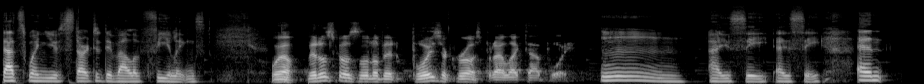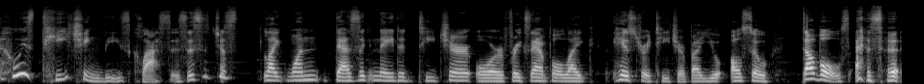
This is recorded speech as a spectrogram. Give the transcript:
that's when you start to develop feelings. Well, middle school is a little bit boys are gross, but I like that boy. Mm, I see, I see. And who is teaching these classes? This is just like one designated teacher, or for example, like history teacher, but you also doubles as a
